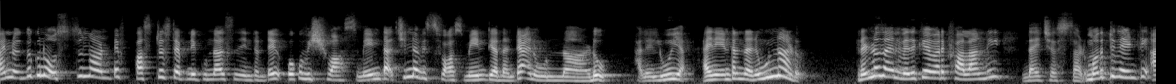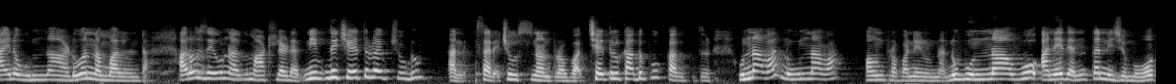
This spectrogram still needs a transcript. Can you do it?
ఆయన ఎందుకు నువ్వు వస్తున్నావు అంటే ఫస్ట్ స్టెప్ నీకు ఉండాల్సింది ఏంటంటే ఒక విశ్వాసం. ఏంటి? చిన్న విశ్వాసం. ఏంటి అదంటే ఆయన ఉన్నాడు. అలే లూయ ఆయన ఏంటంటే ఆయన ఉన్నాడు. రెండోది ఆయన వెతికే వరకు ఫలాన్ని దయచేస్తాడు. మొదటిది ఏంటి? ఆయన ఉన్నాడు అని నమ్మాలంట. ఆ రోజు దేవుడు నాతో మాట్లాడారు. నీ నీ చేతుల వైపు చూడు అని. సరే చూస్తున్నాను ప్రభా. చేతులు కదుపు కదుపుతున్నాను ఉన్నావా? నువ్వు ఉన్నావా? అవును ప్రభా నేను ఉన్నా. నువ్వు ఉన్నావు అనేది ఎంత నిజమో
